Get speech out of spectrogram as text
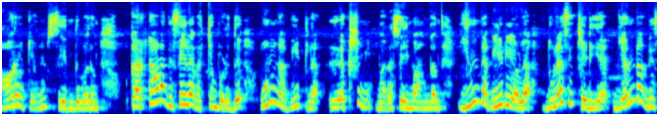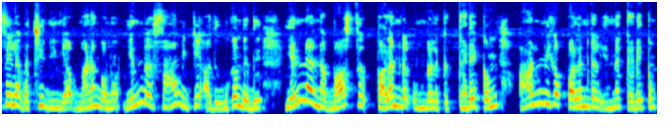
ஆரோக்கியமும் சேர்ந்து வரும். கரெக்டான திசையில் வைக்கும் பொழுது உங்கள் வீட்டில் லக்ஷ்மி வர செய்வாங்க. இந்த வீடியோவில் துளசி செடியை எந்த திசையில் வச்சு நீங்கள் வணங்கணும்? எந்த சாமிக்கு அது உகந்தது? என்னென்ன வாஸ்து பலன்கள் உங்களுக்கு கிடைக்கும்? ஆன்மீக பலன்கள் என்ன கிடைக்கும்?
